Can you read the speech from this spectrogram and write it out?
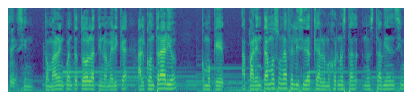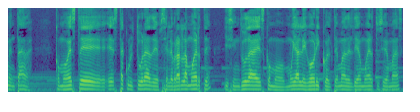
Sí. sin tomar en cuenta todo Latinoamérica, al contrario, como que aparentamos una felicidad que a lo mejor no está, no está bien cimentada. Como este, esta cultura de celebrar la muerte, y sin duda es como muy alegórico el tema del Día de Muertos y demás,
